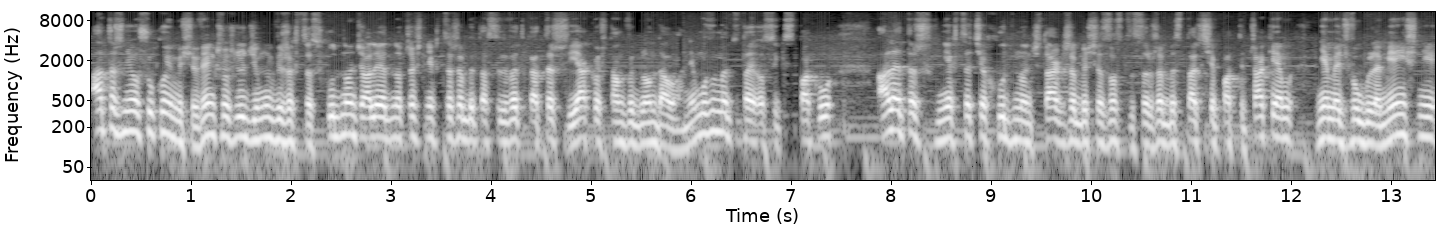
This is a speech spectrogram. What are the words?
a też nie oszukujmy się, większość ludzi mówi, że chce schudnąć, ale jednocześnie chce, żeby ta sylwetka też jakoś tam wyglądała. Nie mówimy tutaj o six-packu, ale też nie chcecie chudnąć tak, żeby, się żeby stać się patyczakiem, nie mieć w ogóle mięśni,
